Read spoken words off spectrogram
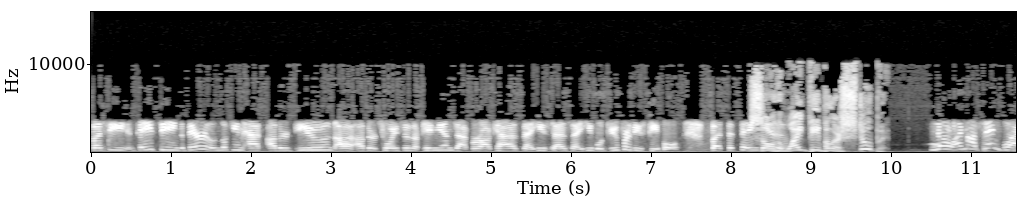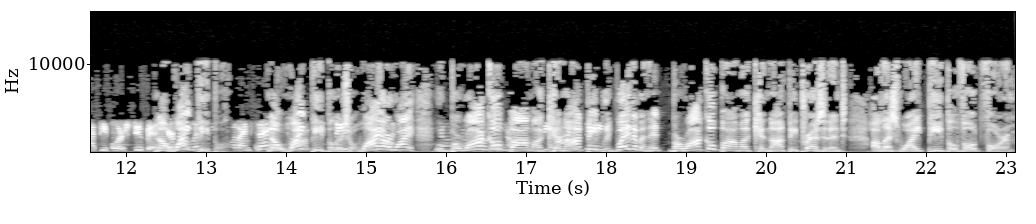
but see, they think they're looking at other views, uh, other choices, opinions that Barack has that he says that he will do for these people. But the thing So is, the white people are stupid. no, I'm not saying black people are stupid. No, You're white people. What I'm saying? no, Tom. white people are. See, why are white? No, Barack no, no. Obama See, cannot be. Wait a minute. Barack Obama cannot be president unless white people vote for him.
